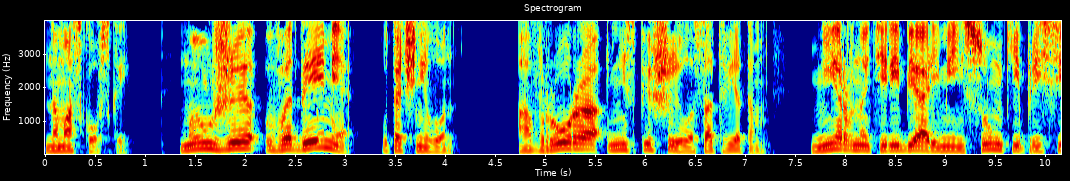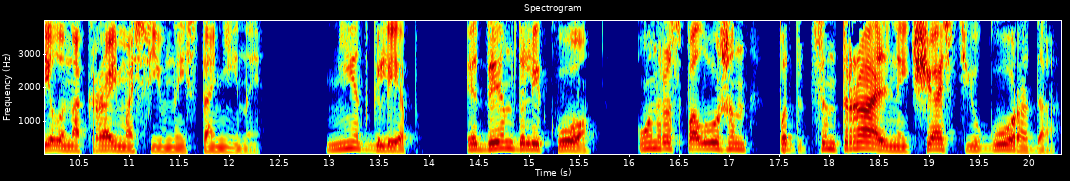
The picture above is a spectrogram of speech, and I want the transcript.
на Московской. «Мы уже в Эдеме?» — уточнил он. Аврора не спешила с ответом. Нервно теребя ремень сумки, присела на край массивной станины. «Нет, Глеб, Эдем далеко. Он расположен под центральной частью города».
